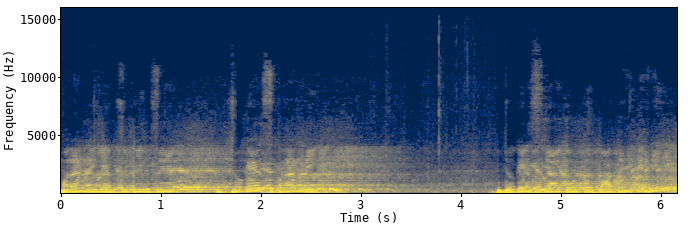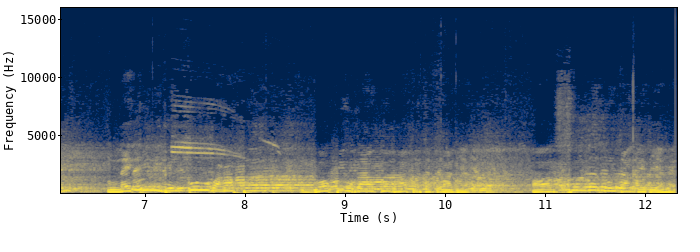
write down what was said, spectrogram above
मरंडी एफसी टीम से जोगेश मरंडी। जोगेश क्या गोल कर पाते हैं कि नहीं? लेकिन बिल्कुल वहाँ पर गोपी उराव को वहाँ पर चकमा दिया और सुंदर गोल डाल दिया है।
